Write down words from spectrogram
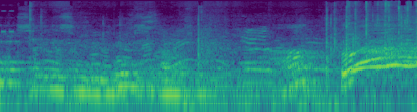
다. 꼭 살겠습니다. 미국 사람.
